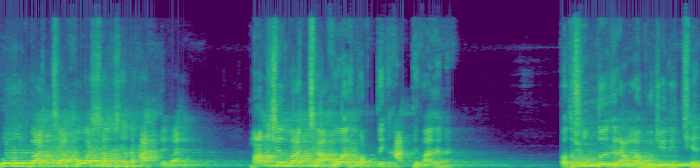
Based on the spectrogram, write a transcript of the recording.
গরুর বাচ্চা হওয়ার সাথে সাথে হাঁটতে পারে। মানুষের বাচ্চা হওয়ার পর থেকে হাঁটতে পারে না। কত সুন্দর করে আল্লাহ বুঝিয়ে দিচ্ছেন।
